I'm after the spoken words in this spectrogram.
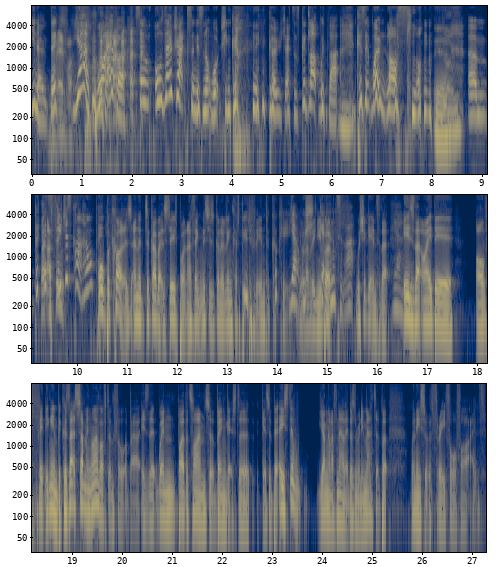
you know, they Whatever. yeah, whatever. so although Jackson is not watching Go, Go Jetters, good luck with that because it won't last long. Yeah. Um, because I you just can't help it. Well, because, and to go back to Steve's point, I think this is going to link us beautifully into Cookie. Yeah, your we lovely should new get book. into that. We should get into that. Yeah. Is that idea of fitting in? Because that's something I've often thought about. Is that when by the time sort of Ben gets to gets a bit, he's still young enough now that it doesn't really matter. But when he's sort of three, four, five,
